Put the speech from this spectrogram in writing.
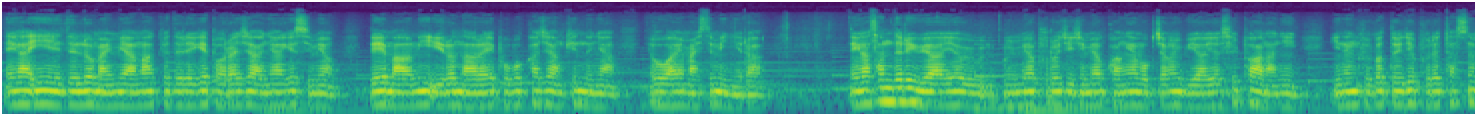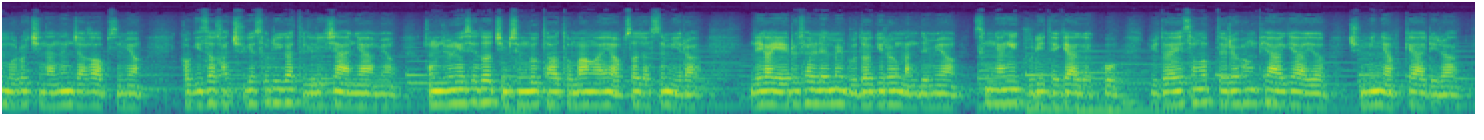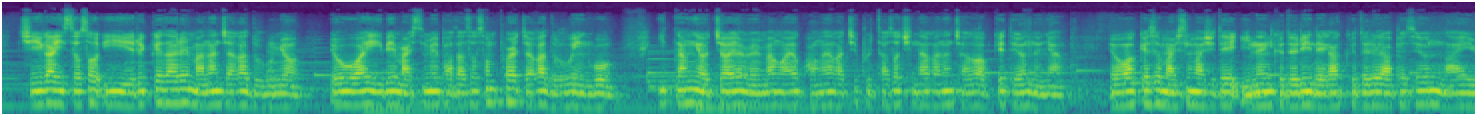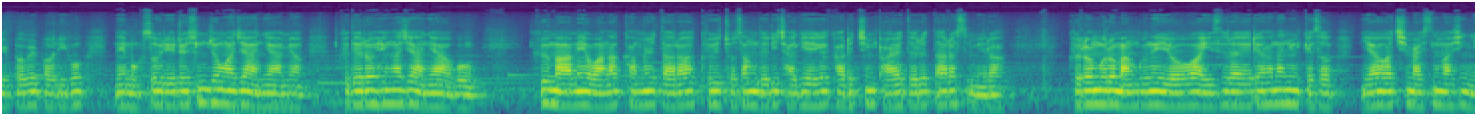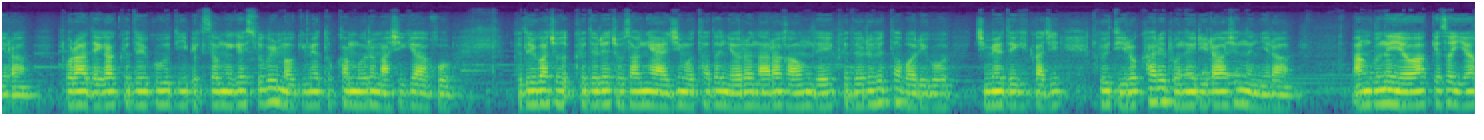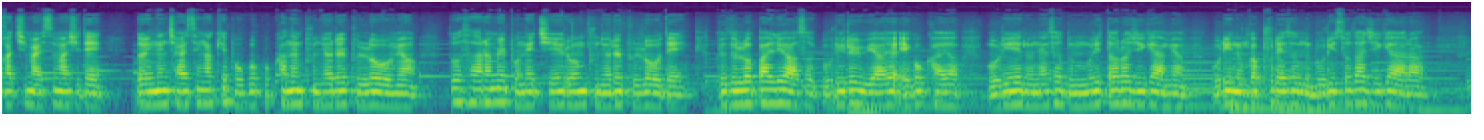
내가 이 일들로 말미암아 그들에게 벌하지 아니하겠으며 내 마음이 이런 나라에 보복하지 않겠느냐 여호와의 말씀이니라. 내가 산들을 위하여 울- 울며 부르짖으며 광야 목장을 위하여 슬퍼하나니 이는 그것들이 불에 탔으므로 지나는 자가 없으며 거기서 가축의 소리가 들리지 아니하며 공중의 새도 짐승도 다 도망하여 없어졌음이라. 내가 예루살렘을 무더기로 만들며 승량의 굴이 되게 하겠고 유다의 성읍들을 황폐하게 하여 주민이 없게 하리라. 지혜가 있어서 이 일을 깨달을 만한 자가 누구며 여호와의 입의 말씀을 받아서 선포할 자가 누구인고 이 땅이 어찌하여 멸망하여 광야같이 불타서 지나가는 자가 없게 되었느냐 여호와께서 말씀하시되 이는 그들이 내가 그들의 앞에 세운 나의 율법을 버리고 내 목소리를 순종하지 아니하며 그대로 행하지 아니하고 그 마음의 완악함을 따라 그 조상들이 자기에게 가르친 바알들을 따랐음이라 그러므로 만군의 여호와 이스라엘의 하나님께서 이와 같이 말씀하시니라. 보라 내가 그들 곧 이 백성에게 쑥을 먹이며 독한 물을 마시게 하고 그들과 조- 그들의 조상이 알지 못하던 여러 나라 가운데에 그들을 흩어버리고 진멸되기까지 그 뒤로 칼을 보내리라 하셨느니라. 만군의 여호와께서 이와 같이 말씀하시되 너희는 잘 생각해 보고 곡하는 부녀를 불러오며 또 사람을 보내 지혜로운 부녀를 불러오되 그들로 빨리 와서 우리를 위하여 애곡하여 우리의 눈에서 눈물이 떨어지게 하며 우리 눈과 풀에서 물이 쏟아지게 하라.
